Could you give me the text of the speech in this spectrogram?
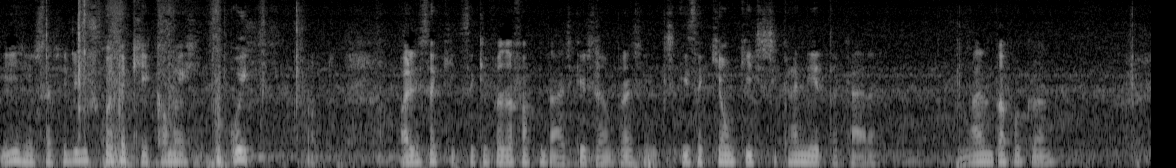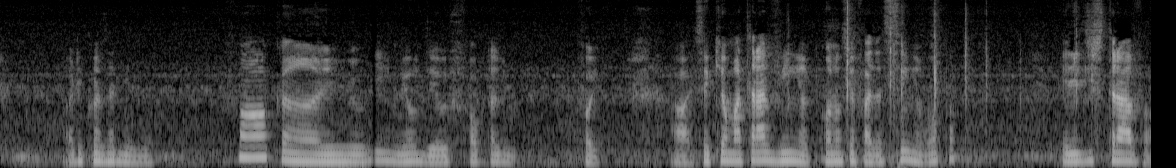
Ih, gente, tá cheio de biscoito aqui. Calma aí. Ui. Pronto. Olha isso aqui. Isso aqui foi da faculdade que eles deram pra gente. Isso aqui é um kit de caneta, cara. Mas não tá focando. Olha que coisa linda. Foca, anjo. Ih, meu Deus, o foco tá de... Foi. Ó, isso aqui é uma travinha. Quando você faz assim, ó, opa. Ele destrava, ó.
